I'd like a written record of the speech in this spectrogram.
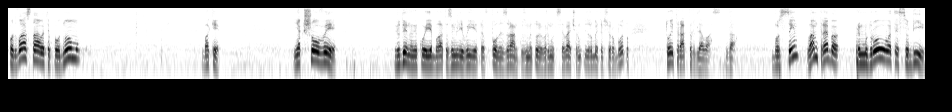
по два ставити по одному. Баки. Якщо ви, людина, в якої є багато землі, ви їдете в поле зранку з метою вернутися вечором і зробити всю роботу, той трактор для вас. Да. Бо з цим вам треба примудровувати собі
